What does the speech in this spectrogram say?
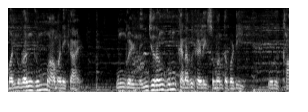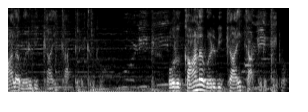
மண்ணுறங்கும் மாமணிகாள் உங்கள் நெஞ்சுறங்கும் கனவுகளை சுமந்தபடி ஒரு கால வேள்விக்காய் காத்திருக்கின்றோம். ஒரு கால வேள்விக்காய் காத்திருக்கின்றோம்.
